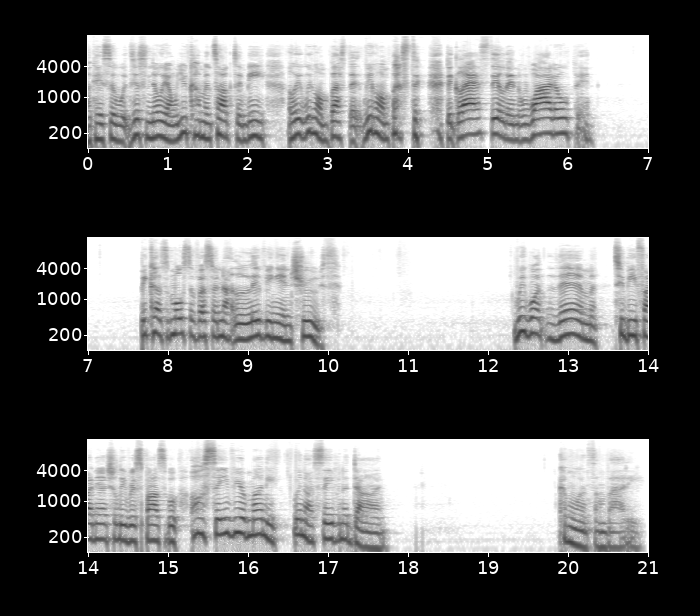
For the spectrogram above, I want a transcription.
Okay, so just know that when you come and talk to me, we're we gonna bust it. We're gonna bust the, the glass ceiling wide open. Because most of us are not living in truth. We want them to be financially responsible. Oh, save your money. We're not saving a dime. Come on, somebody.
